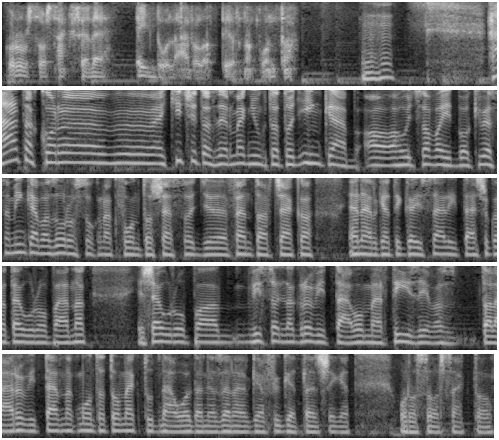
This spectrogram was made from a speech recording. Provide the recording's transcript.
akkor Oroszország fele egy dollár alatt élt naponta. Uh-huh. Hát akkor ö, egy kicsit azért megnyugtat, hogy inkább, ahogy szavaidból kiveszem, inkább az oroszoknak fontos ez, hogy fenntartsák a energetikai szállításokat Európának, és Európa viszonylag rövid távon, mert tíz év az talán rövid távnak mondható, meg tudná oldani az energiafüggetlenséget Oroszországtól.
